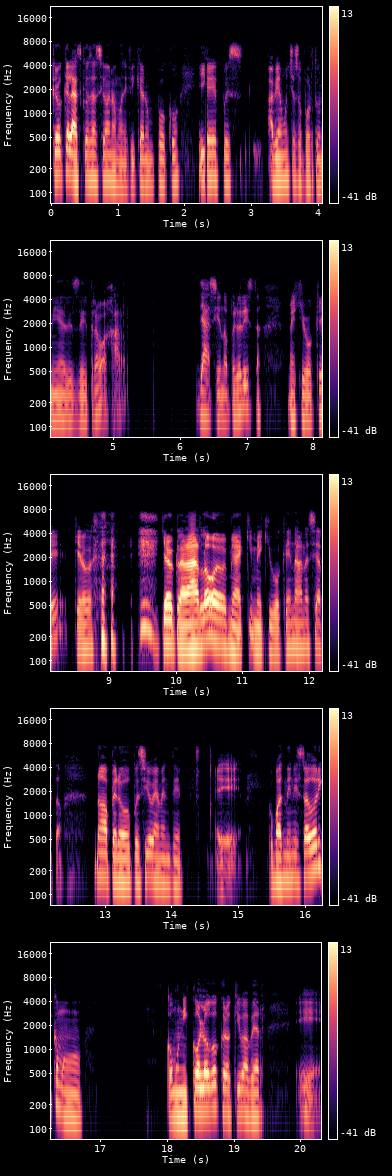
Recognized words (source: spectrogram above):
creo que las cosas se iban a modificar un poco y que pues había muchas oportunidades de trabajar ya siendo periodista. Me equivoqué, quiero, quiero aclararlo, me, me equivoqué, no, no es cierto. No, pero pues sí, obviamente, eh, como administrador y como comunicólogo, creo que iba a haber, eh,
